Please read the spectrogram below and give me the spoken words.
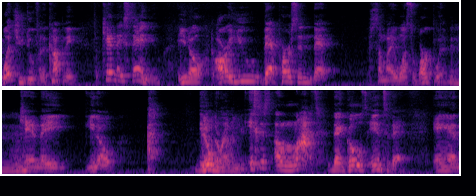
what you do for the company, can they stand you? You know, are you that person that somebody wants to work with? Mm-hmm. Can they, you know, Build around you. it's just a lot that goes into that and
